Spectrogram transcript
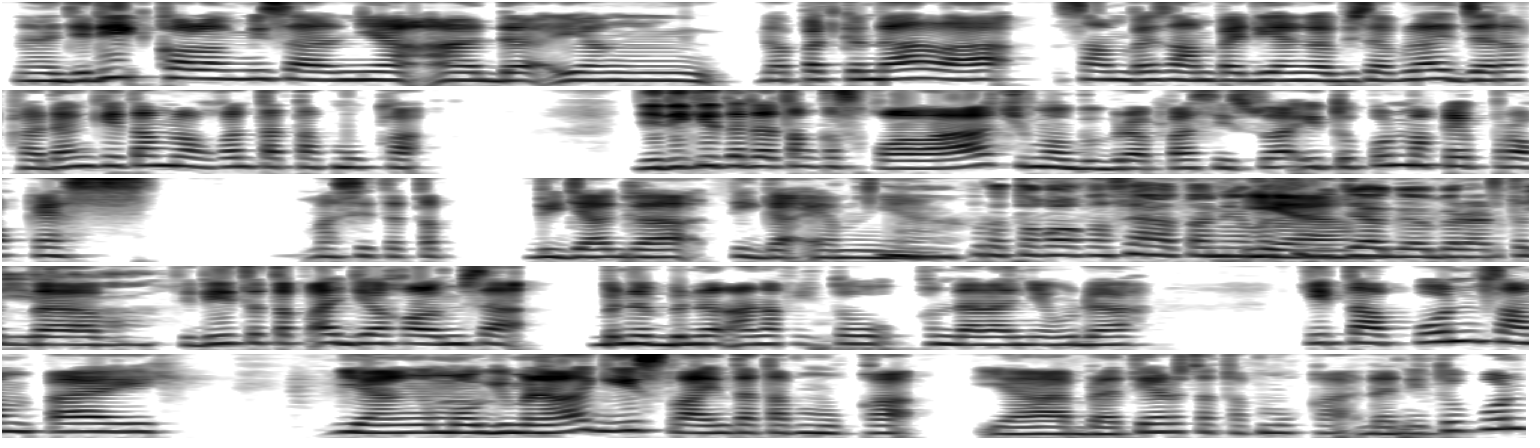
nah jadi kalau misalnya ada yang dapat kendala sampai-sampai dia nggak bisa belajar kadang kita melakukan tatap muka. Jadi kita datang ke sekolah cuma beberapa siswa itu pun pakai prokes. Masih tetap dijaga 3M-nya. Hmm, protokol kesehatan yang masih Iya, dijaga berarti tetap. ya. jadi tetap aja kalau misal bener-bener anak itu kendalanya udah kita pun sampai yang mau gimana lagi selain tatap muka ya berarti harus tatap muka. Dan itu pun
